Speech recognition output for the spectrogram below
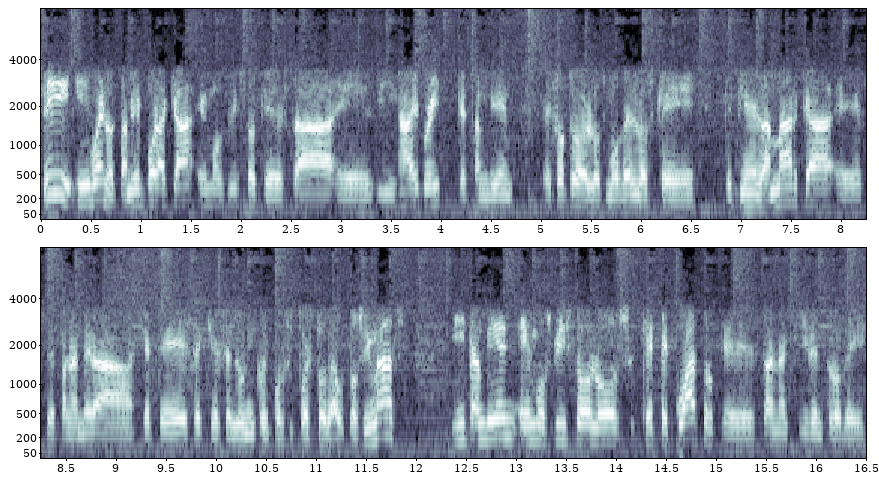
Sí, y bueno, también por acá hemos visto que está eh, e-Hybrid, que también es otro de los modelos que que tiene la marca, este Panamera GTS, que es el único y por supuesto de autos y más. Y también hemos visto los GT4 que están aquí dentro de,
